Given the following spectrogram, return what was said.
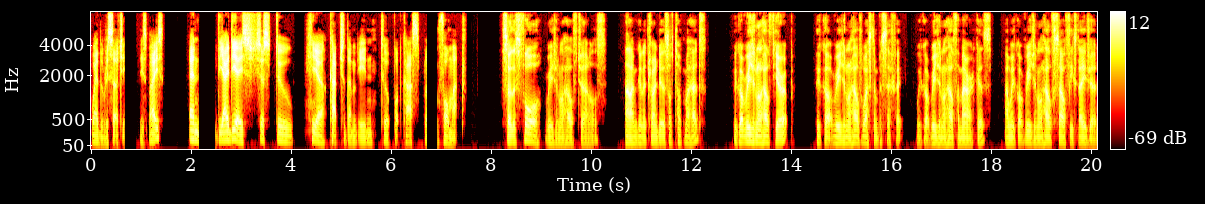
where the research is based. And the idea is just to here capture them into a podcast format. So there's four regional health journals, and I'm going to try and do this off top of my head. We've got Regional Health Europe, We've got Regional Health Western Pacific, we've got Regional Health Americas, and we've got Regional Health Southeast Asia.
